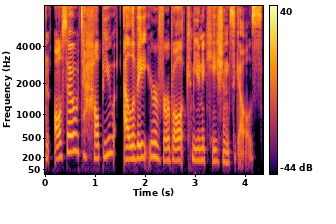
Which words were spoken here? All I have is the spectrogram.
and also to help you elevate your verbal communication skills.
